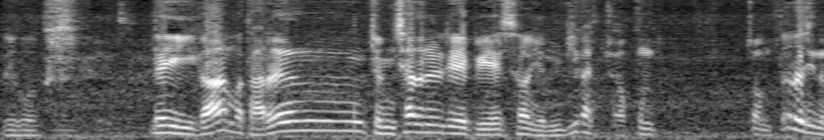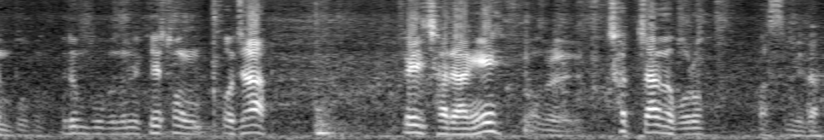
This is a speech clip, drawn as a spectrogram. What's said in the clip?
그리고 레이가 뭐 다른 경차들에 비해서 연비가 조금 좀 떨어지는 부분 이런 부분을 개선하고자 레이 차량이 오늘 첫 작업으로 왔습니다.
